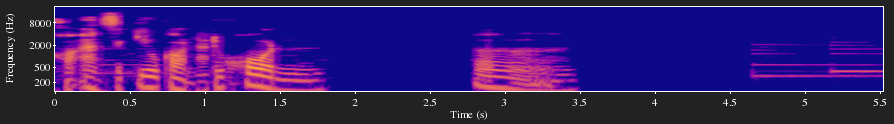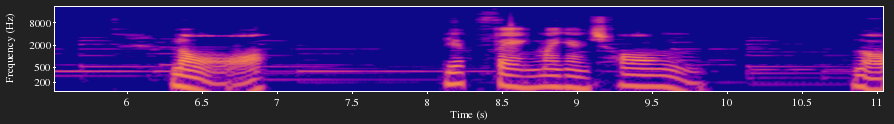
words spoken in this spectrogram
ขออ่านสกิลก่อนนะทุกคน เออหรอ เรียกแฟงมายังช่องเหรอ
